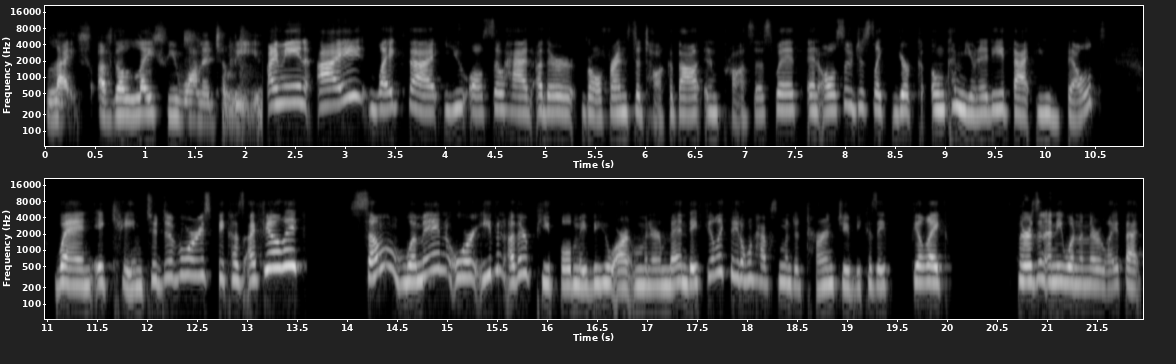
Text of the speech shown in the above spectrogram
life of the life you wanted to lead. I mean, I like that you also had other girlfriends to talk about and process with, and also just like your own community that you built when it came to divorce. Because I feel like some women, or even other people, maybe who aren't women or men, they feel like they don't have someone to turn to because they feel like there isn't anyone in their life that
